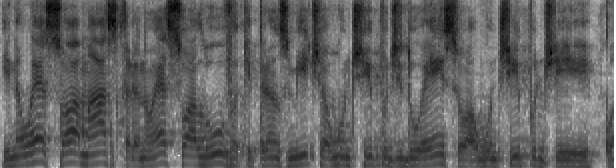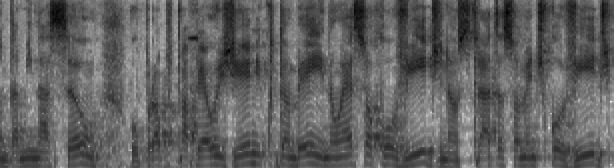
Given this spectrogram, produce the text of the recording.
E não é só a máscara, não é só a luva que transmite algum tipo de doença ou algum tipo de contaminação, o próprio papel higiênico também, não é só Covid, não se trata somente de Covid,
